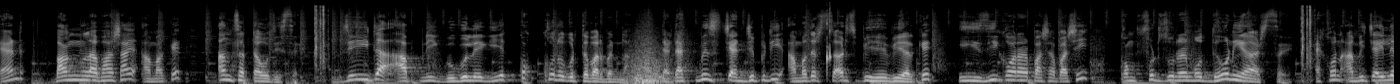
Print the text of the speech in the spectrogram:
অ্যান্ড বাংলা ভাষায় আমাকে আনসারটাও দিছে যেইটা আপনি গুগলে গিয়ে কখনো করতে পারবেন না। দ্যাট মিনস চ্যাট জিপিটি আমাদের সার্চ বিহেভিয়ারকে ইজি করার পাশাপাশি কমফোর্ট জোনের মধ্যেও নিয়ে আসছে। এখন আমি চাইলে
